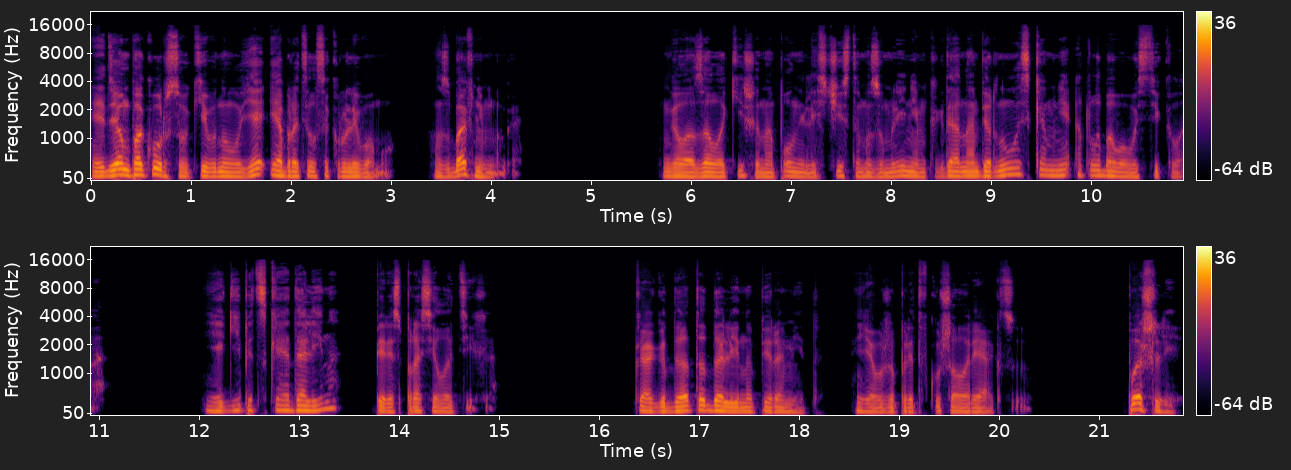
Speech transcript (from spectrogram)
«Идем по курсу», — кивнул я и обратился к рулевому. «Сбавь немного». Глаза Лакиши наполнились чистым изумлением, когда она обернулась ко мне от лобового стекла. «Египетская долина?» — переспросила тихо. Когда-то долина пирамид. Я уже предвкушал реакцию. Пошли.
